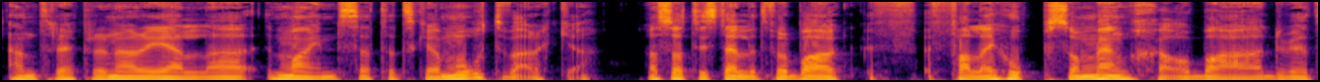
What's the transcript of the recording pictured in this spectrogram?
entreprenöriella mindsetet ska motverka. Alltså att istället för att bara falla ihop som människa och bara, du vet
